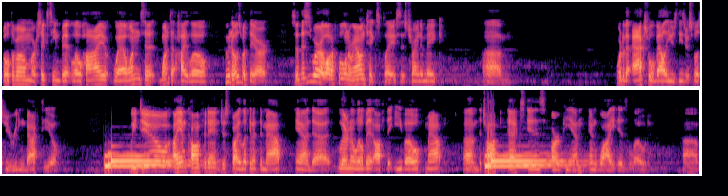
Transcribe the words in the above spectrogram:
Both of them are 16-bit low-high. Well, one's at, one's at high-low. Who knows what they are? So this is where a lot of fooling around takes place, is trying to make um, what are the actual values these are supposed to be reading back to you. We do, I am confident just by looking at the map and uh, learning a little bit off the Evo map. Um, the top X is RPM and Y is load. Um,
